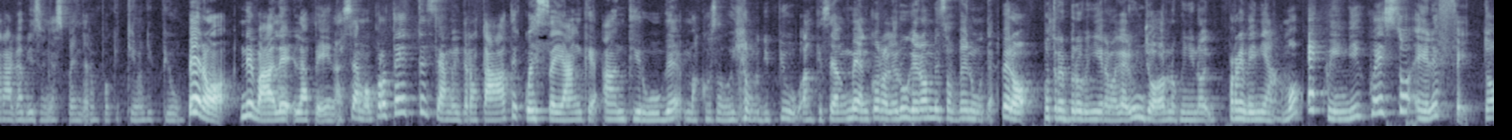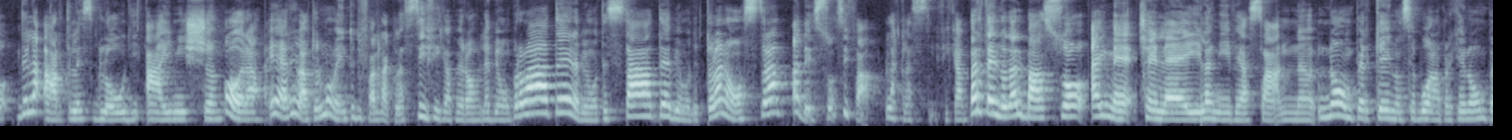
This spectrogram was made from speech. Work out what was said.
raga bisogna spendere un pochettino di più. Però ne vale la pena. Siamo protette siamo idratate questa è anche anti rughe ma cosa vogliamo di più? Anche se a me ancora le rughe non mi sono venute. Però potrebbero venire magari un giorno quindi noi preveniamo. E quindi questo è l'effetto della Artless Glow di Eimish ora è arrivato il momento di fare la classifica però. Le abbiamo provate le abbiamo testate abbiamo detto la nostra. Adesso si fa la classifica. Partendo dal basso ahimè c'è lei la Nivea Sun. Non perché non sia buona perché non perché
